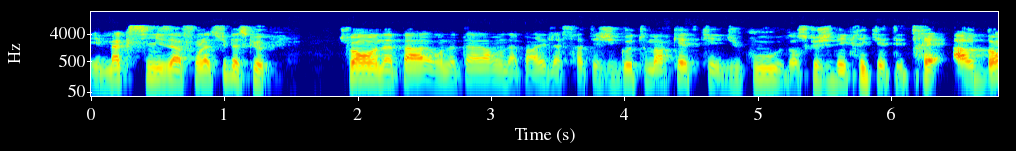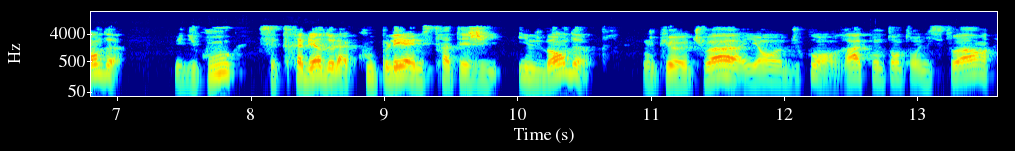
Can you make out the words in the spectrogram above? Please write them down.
et maximise à fond là-dessus parce que tu vois, on a, parlé de la stratégie go-to-market qui est du coup, dans ce que j'ai décrit, qui était très outbound. Mais du coup, c'est très bien de la coupler à une stratégie inbound. Donc, euh, tu vois, et en, du coup, en racontant ton histoire,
